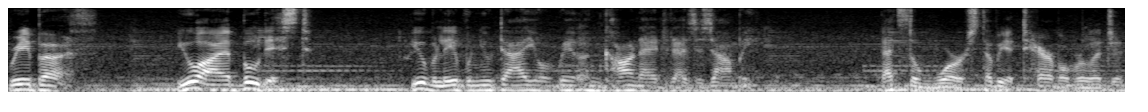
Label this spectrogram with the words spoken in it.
Rebirth. You are a Buddhist. You believe when you die you're reincarnated as a zombie. That's the worst. That'd be a terrible religion.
